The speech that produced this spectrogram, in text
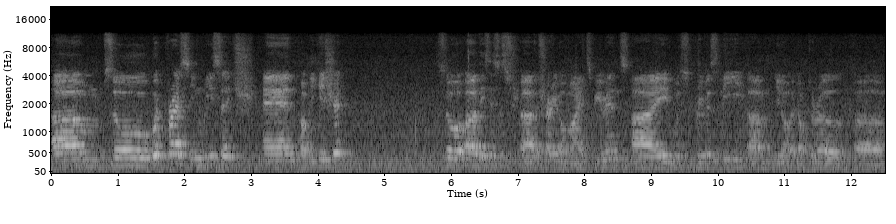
Um, so WordPress in research and publication. So uh, this is a, uh, sharing of my experience. I was previously, um, you know, a doctoral um,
